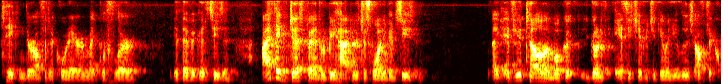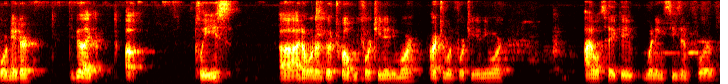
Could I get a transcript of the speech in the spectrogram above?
taking their offensive coordinator and Mike LaFleur if they have a good season, I think Jets fans would be happy with just one good season. Like yeah. if you tell them we'll go to the AFC Championship game and you lose offensive coordinator, they'd be like, uh, "Please, uh, I don't want to go 12 and 14 anymore or 2 and 14 anymore. I will take a winning season for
